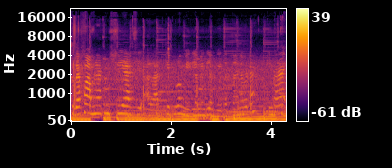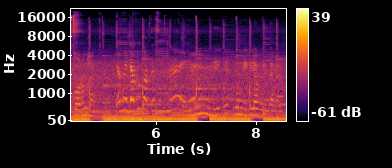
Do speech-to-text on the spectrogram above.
তো দেখো আমরা এখন শুয়ে আছি আর আজকে পুরো মেঘলা মেঘলা ওয়েদার তাই না বেটা? কিন্তু গরম লাগছে। হুম, এই যে পুরো মেঘলা ওয়েদার আজকে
